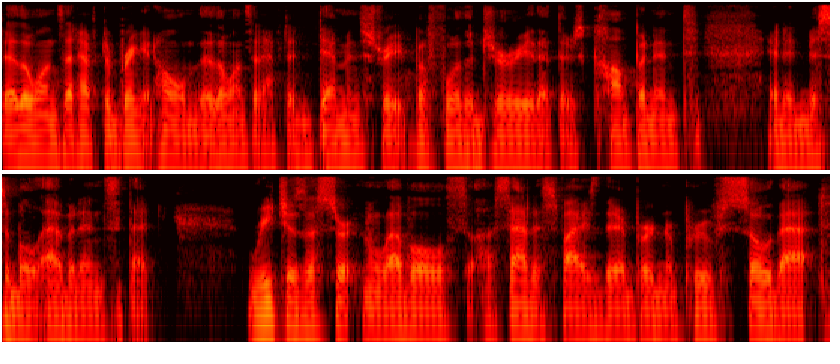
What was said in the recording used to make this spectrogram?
They're the ones that have to bring it home. They're the ones that have to demonstrate before the jury that there's competent and admissible evidence that reaches a certain level, uh, satisfies their burden of proof so that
